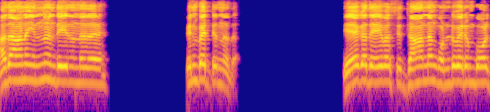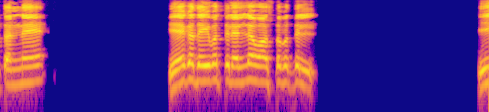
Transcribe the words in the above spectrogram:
അതാണ് ഇന്നും എന്ത് ചെയ്യുന്നത്? പിൻപറ്റുന്നത്. ഏകദൈവ സിദ്ധാന്തം കൊണ്ടുവരുമ്പോൾ തന്നെ ഏകദൈവത്തിലല്ല വാസ്തവത്തിൽ ഈ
